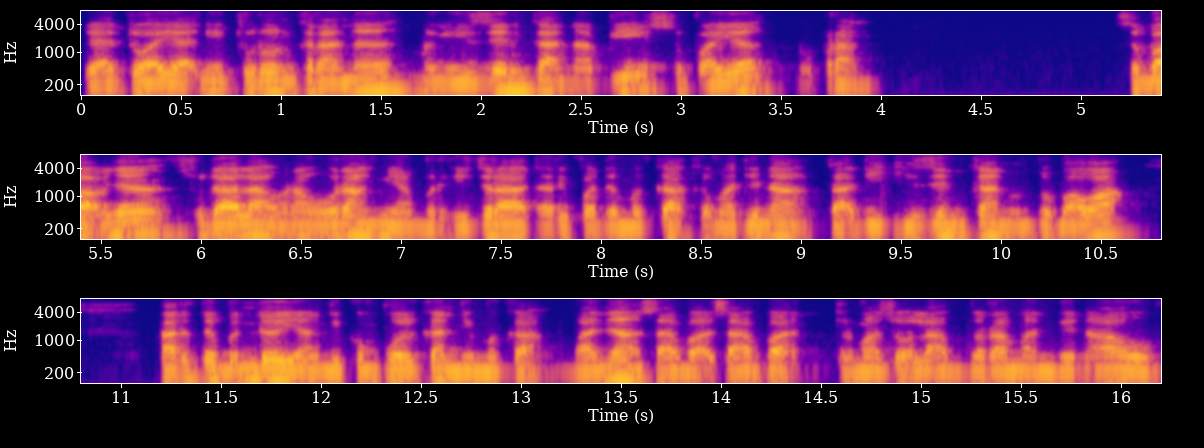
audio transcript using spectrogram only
Iaitu ayat ini turun kerana mengizinkan Nabi supaya berperang. Sebabnya sudahlah orang-orang yang berhijrah daripada Mekah ke Madinah tak diizinkan untuk bawa harta benda yang dikumpulkan di Mekah. Banyak sahabat-sahabat termasuklah Abdul Rahman bin Auf.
